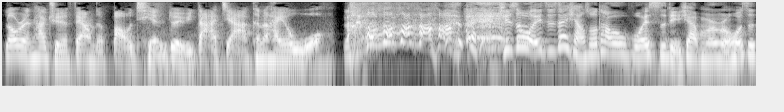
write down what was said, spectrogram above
Lauren 他觉得非常的抱歉，对于大家，可能还有我，然 后其实我一直在想说，他会不会私底下 murmur，或是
